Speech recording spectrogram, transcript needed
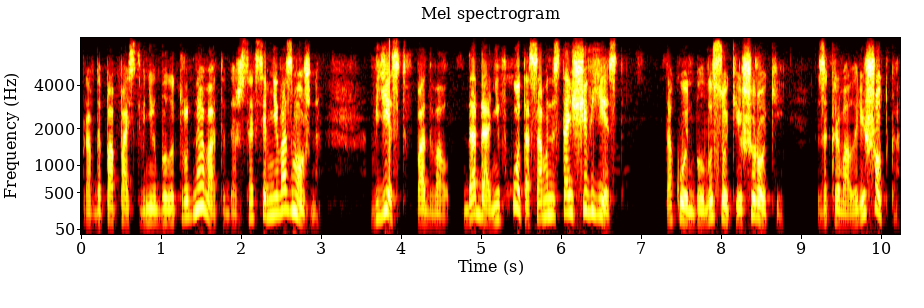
Правда, попасть в них было трудновато, даже совсем невозможно. Въезд в подвал, да-да, не вход, а самый настоящий въезд. Такой он был высокий и широкий, закрывала решетка.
